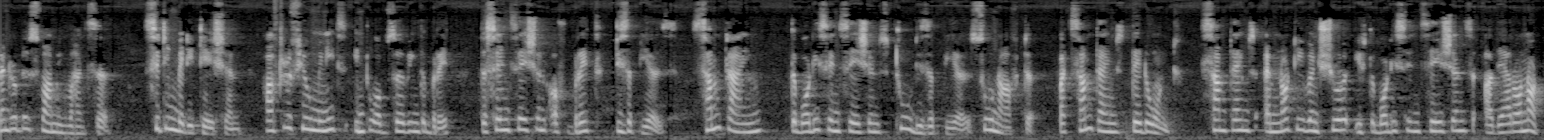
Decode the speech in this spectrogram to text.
Venerable Swami Vahansa, uh, sitting meditation, after a few minutes into observing the breath, the sensation of breath disappears. Sometimes the body sensations too disappear soon after, but sometimes they don't. Sometimes I'm not even sure if the body sensations are there or not.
